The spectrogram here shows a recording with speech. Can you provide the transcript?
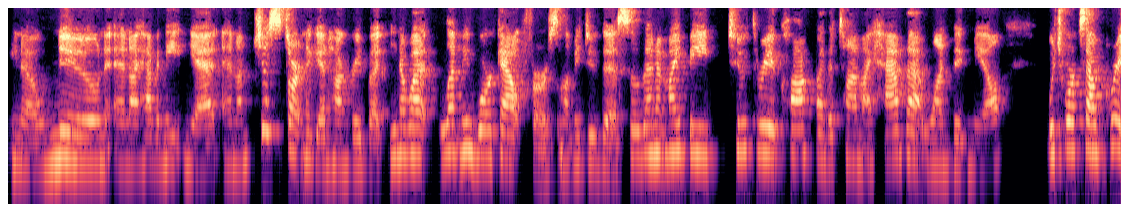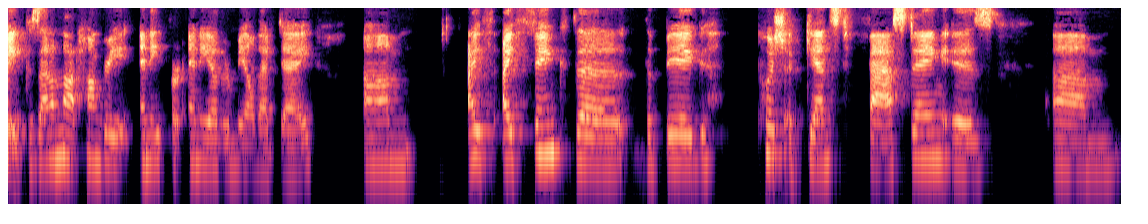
you know noon and i haven't eaten yet and i'm just starting to get hungry but you know what? Let me work out first. And let me do this. So then it might be two three o'clock by the time i have that one big meal which works out great because then i'm not hungry any for any other meal that day. Um, I, I think the the big push against fasting is um,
